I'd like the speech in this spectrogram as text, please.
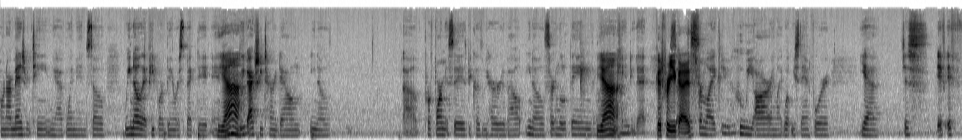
on our management team we have women, so we know that people are being respected, and Yeah. we've actually turned down you know uh, performances because we heard about you know certain little things. and, like, Yeah. you can't do that. Good for you So guys. Just from like who we are and like what we stand for. Yeah, just if if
